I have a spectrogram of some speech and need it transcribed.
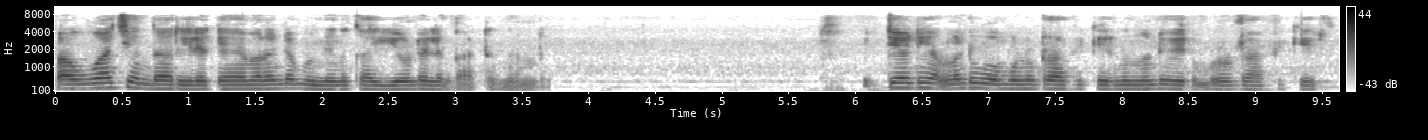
പവ്വാച്ചി എന്താ അറിയില്ല. ക്യാമറന്റെ മുന്നിൽ നിന്ന് കൈകൊണ്ടെല്ലാം കാട്ടുന്നുണ്ട്. കുറ്റ്യാടി അങ്ങോട്ട് പോകുമ്പോഴും ട്രാഫിക് ആയിരുന്നു. ഇങ്ങോട്ട് വരുമ്പോഴും ട്രാഫിക് ആയിരുന്നു.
